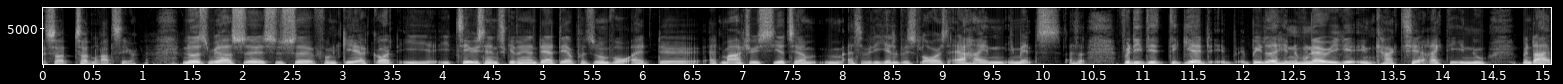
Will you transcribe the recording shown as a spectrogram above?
så, så er den ret sikker. Noget, som jeg også øh, synes øh, fungerer godt i, i tv-serien skildringerne, det er der på et tidspunkt, hvor at, øh, at Marjorie siger til ham, "Mm, altså vil det hjælpe, hvis Loris er herinde imens? Altså, fordi det, det giver et øh, billede af hende. Hun er jo ikke en karakter rigtig endnu, men der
